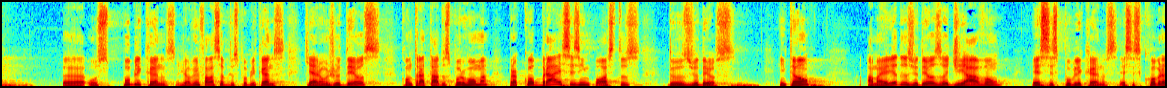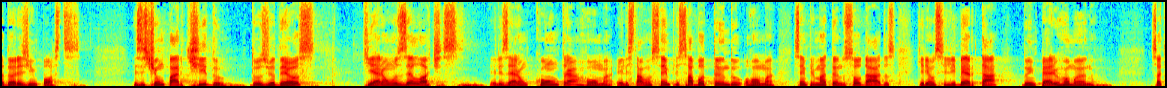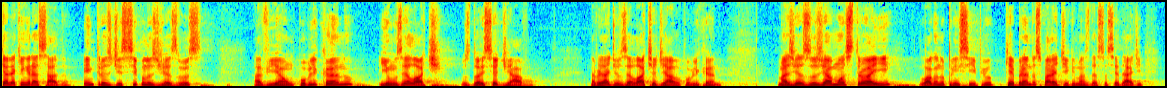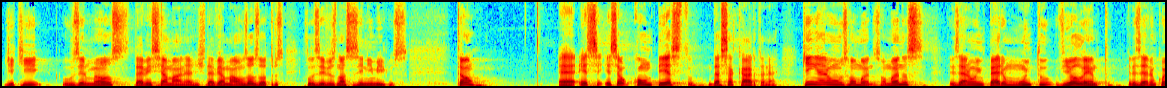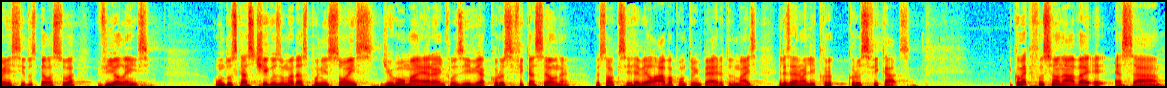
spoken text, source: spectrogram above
uh, os publicanos. Já ouviram falar sobre os publicanos? Que eram judeus contratados por Roma para cobrar esses impostos dos judeus. Então, a maioria dos judeus odiavam esses publicanos, esses cobradores de impostos. Existia um partido dos judeus que eram os zelotes. Eles eram contra Roma. Eles estavam sempre sabotando Roma, sempre matando soldados, queriam se libertar do Império Romano. Só que olha que engraçado, entre os discípulos de Jesus havia um publicano e um zelote. Os dois se odiavam. Na verdade, o zelote odiava o publicano. Mas Jesus já mostrou aí, logo no princípio, quebrando os paradigmas da sociedade, de que os irmãos devem se amar, né? A gente deve amar uns aos outros, inclusive os nossos inimigos. Então, é, esse, esse é o contexto dessa carta, né? Quem eram os romanos? Romanos, eles eram um império muito violento. Eles eram conhecidos pela sua violência. Um dos castigos, uma das punições de Roma era, inclusive, a crucificação, né? O pessoal que se rebelava contra o império e tudo mais, eles eram ali cru crucificados. E como é que funcionava essa,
